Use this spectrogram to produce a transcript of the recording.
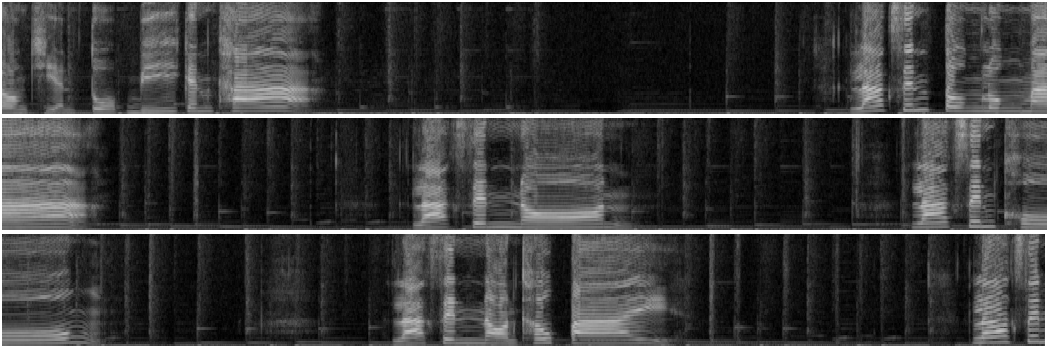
ลองเขียนตัว B กันค่ะ ลากเส้นตรงลงมา ลากเส้นนอน ลากเส้นโค้ง ลากเส้นนอนเข้าไป ลากเส้น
